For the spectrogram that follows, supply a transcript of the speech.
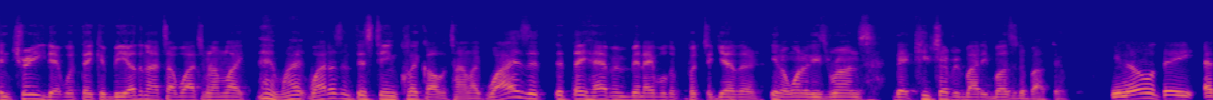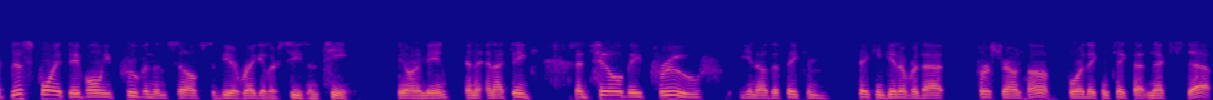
intrigued at what they could be. Other nights I watch them and I'm like, man, why why doesn't this team click all the time? Like, why is it that they haven't been able to put together, you know, one of these runs that keeps everybody buzzed about them? You know, they at this point they've only proven themselves to be a regular season team. You know what I mean? And and I think until they prove, you know, that they can they can get over that first round hump before they can take that next step,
